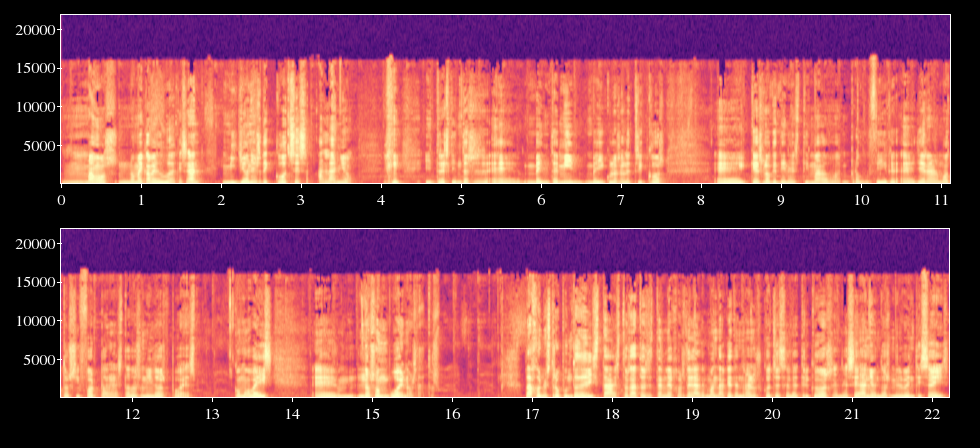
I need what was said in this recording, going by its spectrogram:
Mm, Vamos, no me cabe duda que serán millones de coches al año. y 320.000 vehículos eléctricos, eh, que es lo que tiene estimado producir eh, General Motors y Ford para Estados Unidos, pues como veis, eh, no son buenos datos. Bajo nuestro punto de vista, estos datos están lejos de la demanda que tendrán los coches eléctricos en ese año, en 2026.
